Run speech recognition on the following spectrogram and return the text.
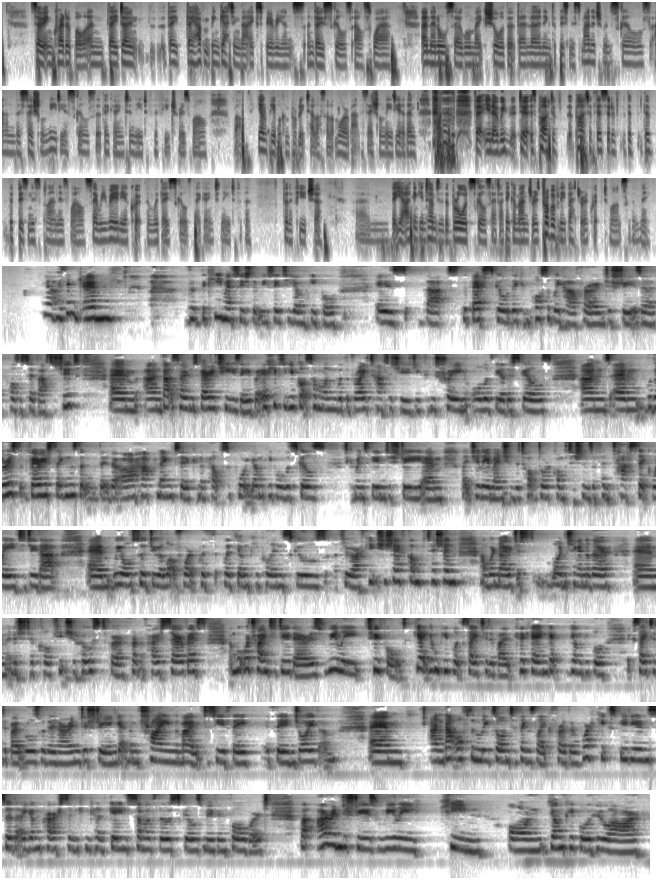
so incredible. And they don't they they haven't been getting that experience and those skills elsewhere. And then also we'll make sure that they're learning the business management skills and the social media skills that they're going to need for the future as well. Well, young people can probably tell us a lot more about the social media than, but you know we do it as part of part of the sort of the, the, the business plan as well. So we really equip them with those skills they're going to need for the for the future. Um, but yeah, I think in terms of the broad skill set, I think Amanda is probably better equipped to answer than me. Yeah, I think um, the, the key message that we say to young people is that the best skill that they can possibly have for our industry is a positive attitude. Um, and that sounds very cheesy, but if you've, you've, got someone with the right attitude, you can train all of the other skills. And um, well, there is various things that, that, that are happening to kind of help support young people with skills come into the industry. Um, like Julia mentioned, the Toque d'Or competition is a fantastic way to do that. Um, we also do a lot of work with, with young people in schools through our Future Chef competition, and we're now just launching another um, initiative called Future Host for front of house service. And what we're trying to do there is really twofold. Get young people excited about cooking, get young people excited about roles within our industry and getting them trying them out to see if they if they enjoy them. Um, and that often leads on to things like further work experience so that a young person can kind of gain some of those skills moving forward. But our industry is really keen on young people who are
